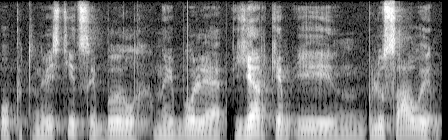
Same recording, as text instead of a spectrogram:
опыт инвестиций был наиболее ярким и плюсовым.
